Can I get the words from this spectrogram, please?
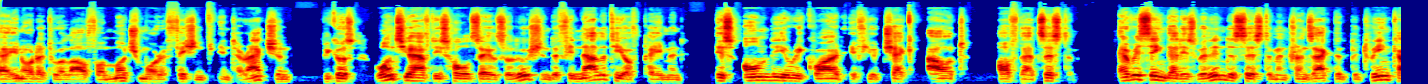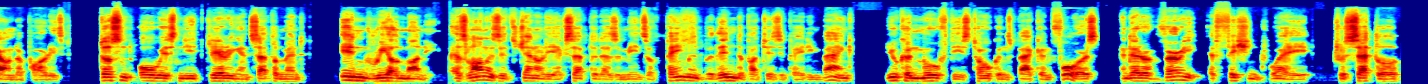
uh, in order to allow for much more efficient interaction. Because once you have this wholesale solution, the finality of payment is only required if you check out of that system. Everything that is within the system and transacted between counterparties doesn't always need clearing and settlement in real money. As long as it's generally accepted as a means of payment within the participating bank, you can move these tokens back and forth. And they're a very efficient way to settle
